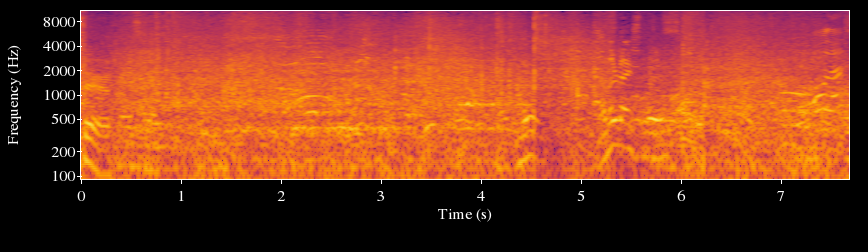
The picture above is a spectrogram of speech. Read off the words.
True. Nice move. Another nice move. Oh, that's.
